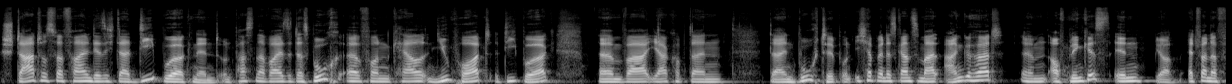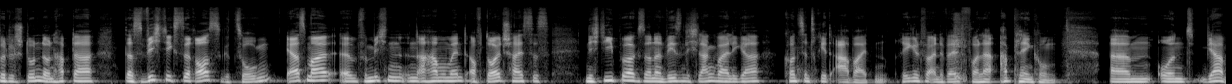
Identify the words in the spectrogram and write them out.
Status verfallen, der sich da Deep Work nennt. Und passenderweise das Buch äh, von Cal Newport, Deep Work, ähm, war Jakob dein, dein Buchtipp. Und ich habe mir das Ganze mal angehört ähm, auf Blinkist in ja, etwa einer Viertelstunde und habe da das Wichtigste rausgezogen. Erstmal äh, für mich ein, ein Aha-Moment. Auf Deutsch heißt es nicht Deep Work, sondern wesentlich langweiliger, konzentriert arbeiten. Regeln für eine Welt voller Ablenkung. Ähm, und ja,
